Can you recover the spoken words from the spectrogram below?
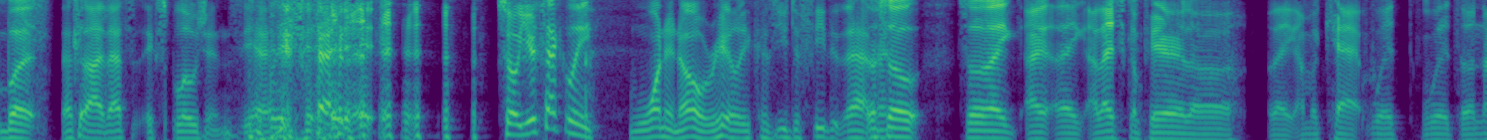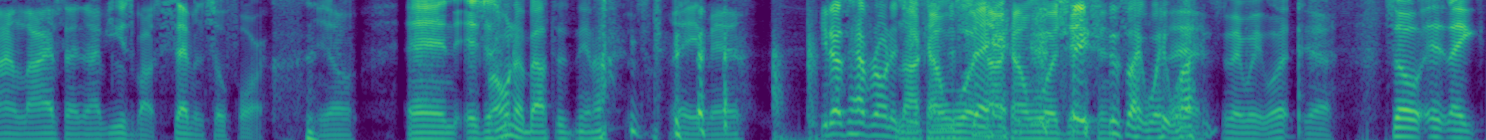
But That's uh, that's explosions. Yeah. So you're technically one and zero, really, because you defeated that. right? so so like I like I like to compare uh like I'm a cat with with uh, nine lives and I've used about seven so far, you know, and it's just Rona about to, you know. hey man, he doesn't have Rona. knock Jason, on wood, saying. knock on wood, Jason. Jason's like, wait, what? Yeah. Like, wait, what? Yeah. So it like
